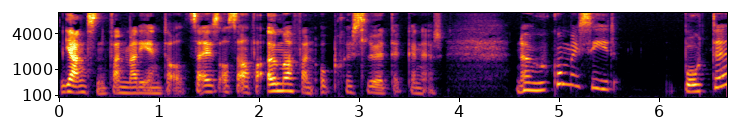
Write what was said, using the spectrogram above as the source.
Jansen van Mariental. Sy is alself 'n ouma van opgeslote kinders. Nou hoekom is hier botter?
